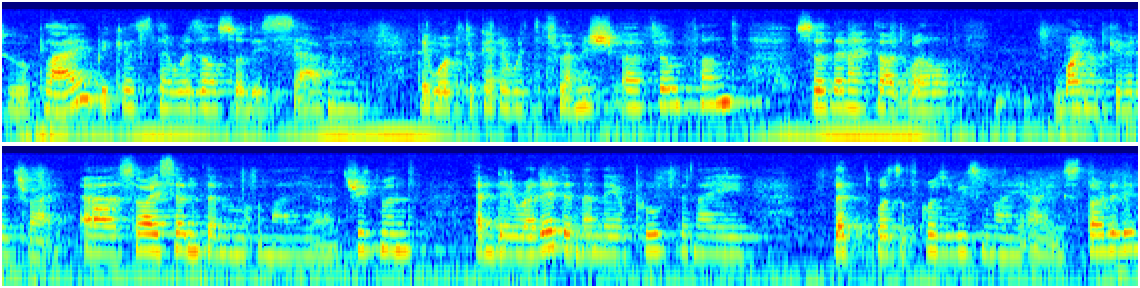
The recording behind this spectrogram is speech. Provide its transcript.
to apply?" Because there was also this. Um, they work together with the Flemish uh, Film Fund. So then I thought, well, why not give it a try? Uh, so I sent them my uh, treatment, and they read it, and then they approved, and I. That was, of course, the reason I, I started it.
